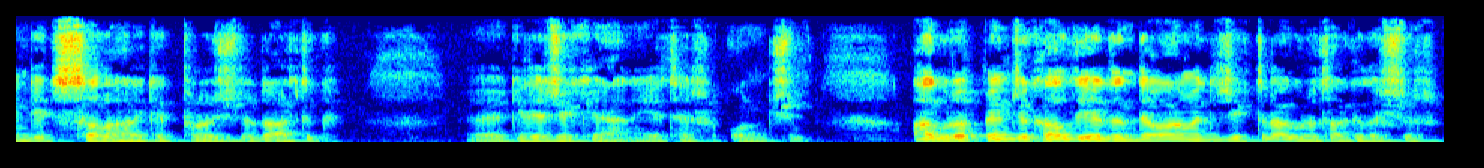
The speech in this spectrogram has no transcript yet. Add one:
en geç salı hareket projede de artık e, gidecek yani yeter onun için. Agrot bence kaldığı yerden devam edecektir Agrot arkadaşlar.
